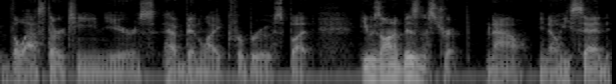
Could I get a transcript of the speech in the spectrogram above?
the last 13 years have been like for Bruce, but he was on a business trip now. You know, he said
